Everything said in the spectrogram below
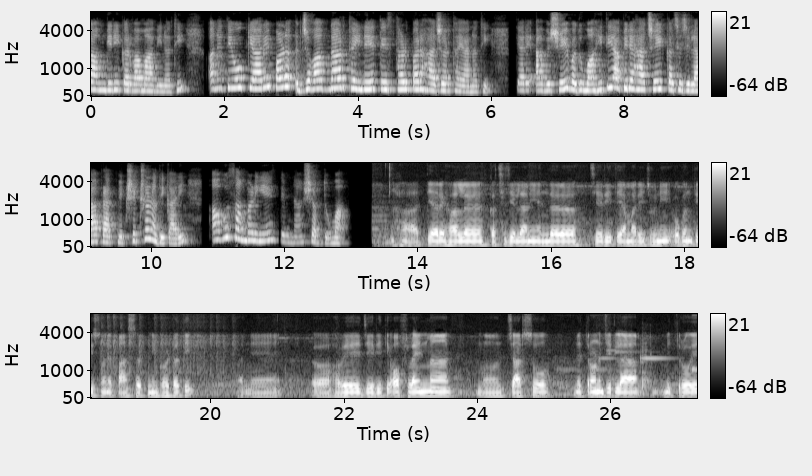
કામગીરી કરવામાં આવી નથી અને તેઓ ક્યારે પણ જવાબદાર થઈને તે સ્થળ પર હાજર થયા નથી. ત્યારે આ વિશે વધુ માહિતી આપી રહ્યા છે કચ્છ જિલ્લા પ્રાથમિક શિક્ષણ અધિકારી. આવો સાંભળીએ તેમના શબ્દોમાં. હા, અત્યારે હાલ કચ્છ જિલ્લાની અંદર જે રીતે અમારી જૂની ઓગણત્રીસો ને પાસઠની ઘટ હતી અને હવે જે રીતે ઓફલાઈનમાં ચારસો ને ત્રણ જેટલા મિત્રોએ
